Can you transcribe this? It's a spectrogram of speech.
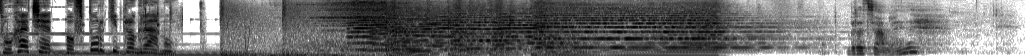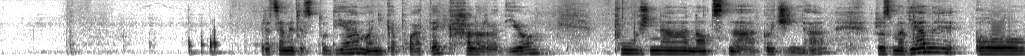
Słuchajcie powtórki programu. Wracamy. Wracamy do studia. Monika Płatek, Halo Radio. Późna, nocna godzina. Rozmawiamy o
